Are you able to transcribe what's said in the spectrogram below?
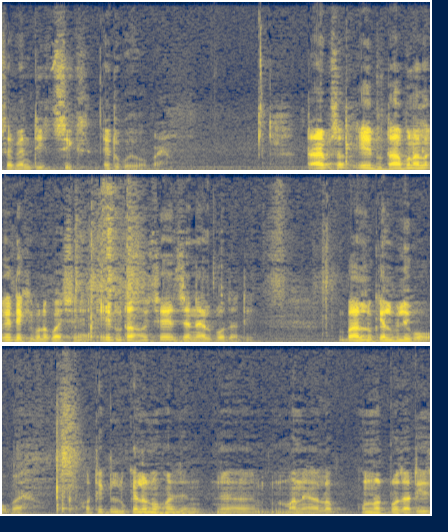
seventy six এইটো কৰিব পাৰে। তাৰপিছত এই দুটা আপোনালোকে দেখিবলৈ পাইছে। এই দুটা হৈছে জেনেৰেল প্ৰজাতি বা লোকেল বুলি ক'ব পাৰে। সঠিক লোকেলো নহয়, যেন মানে অলপ উন্নত প্ৰজাতিৰ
